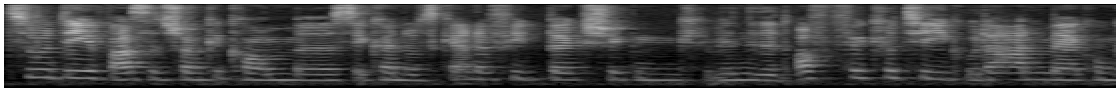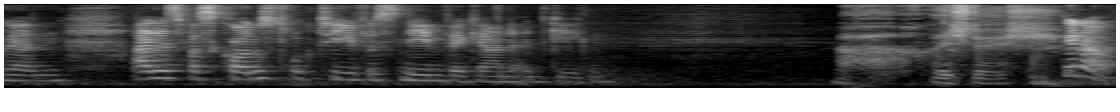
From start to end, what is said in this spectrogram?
zu dem, was jetzt schon gekommen ist. Ihr könnt uns gerne Feedback schicken. Wir sind offen für Kritik oder Anmerkungen. Alles, was konstruktiv ist, nehmen wir gerne entgegen. Ach, richtig. Genau.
